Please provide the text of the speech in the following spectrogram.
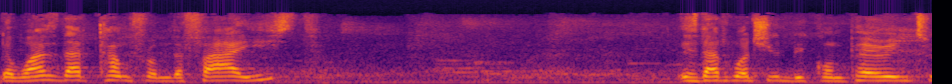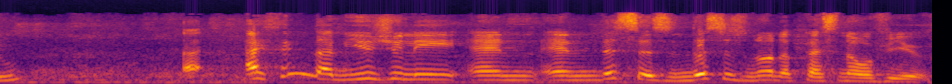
The ones that come from the Far East? Is that what you'd be comparing to? I think that usually, and, and this is this is not a personal view.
